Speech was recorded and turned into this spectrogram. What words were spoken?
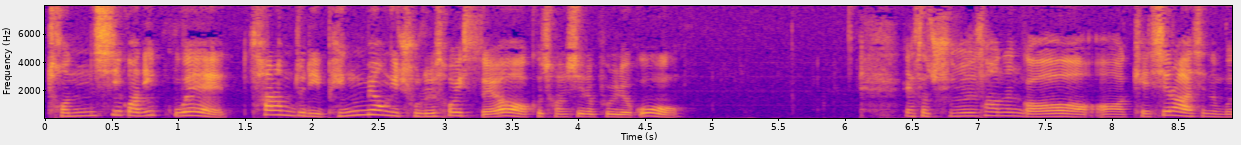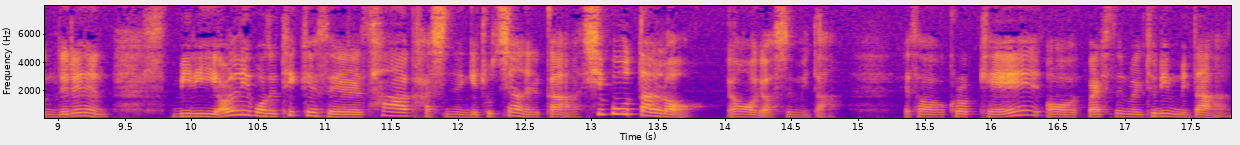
전시관 입구에 사람들이 100명이 줄을 서 있어요. 그 전시를 보려고. 그래서 줄 서는 거, 어, 이렇게 싫어하시는 분들은 미리 얼리버드 티켓을 사 가시는 게 좋지 않을까. 15달러 였습니다. 그래서 그렇게, 어, 말씀을 드립니다.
